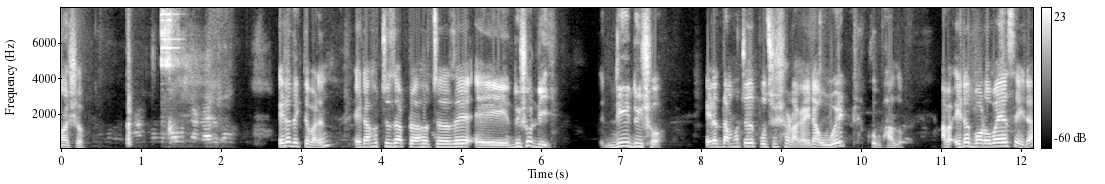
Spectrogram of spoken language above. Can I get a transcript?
নয়শো। এটা দেখতে পারেন, এটা হচ্ছে যে আপনার হচ্ছে যে এই দুইশো ডি ডি দুইশো। এটার দাম হচ্ছে যে পঁচিশশো টাকা, এটা ওয়েট খুব ভালো। আবার এটা বড় ভাই আছে এটা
